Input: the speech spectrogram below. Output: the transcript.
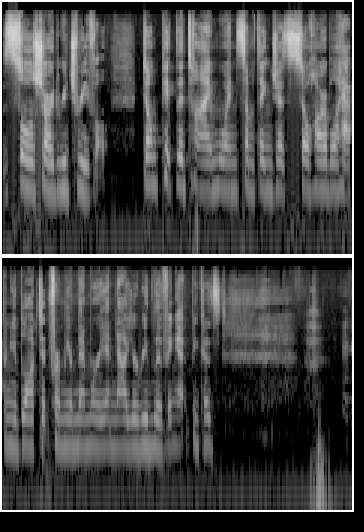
soul shard retrieval. Don't pick the time when something just so horrible happened, you blocked it from your memory, and now you're reliving it because. Baby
